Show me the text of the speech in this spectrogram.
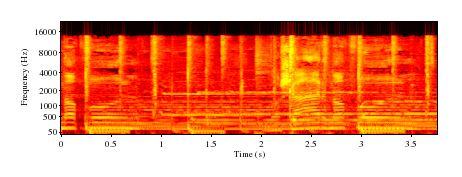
Vasárnap volt Vasárnap volt,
